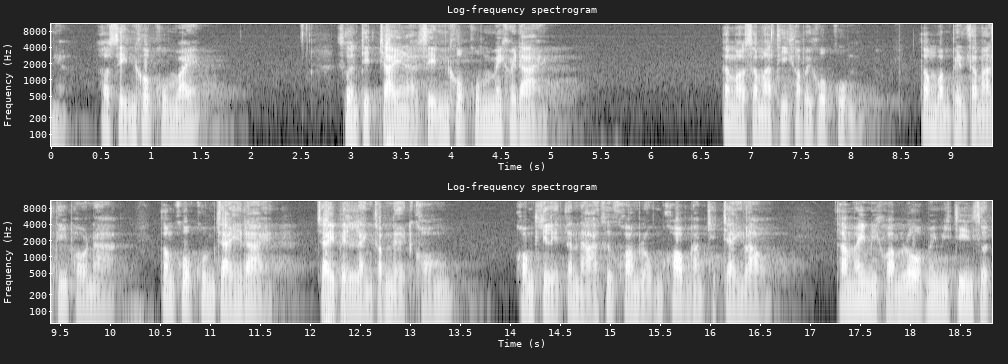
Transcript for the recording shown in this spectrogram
เนี่ยเอาศีลควบคุมไว้ ส่วนจิตใจนะ่ะศีลควบคุมไม่ค่อยได้ ต้องเอาสมาธิเข้าไปควบคุม ต้องบำเพ็ญสมาธิภาวนา ต้องควบคุมใจให้ได้ ใจเป็นแหล่งกำเนิดของของกิเลสตัณหาคือความหลงครอบงำจิตใจเราทำให้มีความโลภไม่มีจีนสุด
